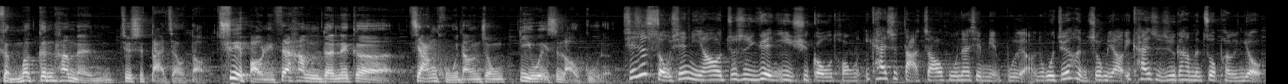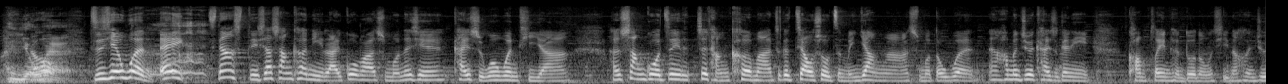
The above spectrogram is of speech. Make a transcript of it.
怎么跟他们就是打交道，确保你在他们的那个江湖当中地位是牢固的？其实首先你要就是愿意去沟通，一开始打招呼那些免不了，我觉得很重要。一开始就是跟他们做朋友，很油然后欸直接问，哎，这样底下上课你来过吗？什么那些开始问问题啊，还上过这这堂课吗？这个教授怎么样啊？什么都问，那他们就会开始跟你 complain 很多东西，然后你就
